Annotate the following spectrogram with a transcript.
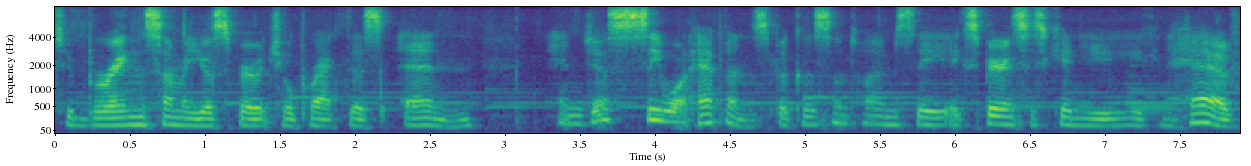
to bring some of your spiritual practice in and just see what happens because sometimes the experiences can you, you can have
